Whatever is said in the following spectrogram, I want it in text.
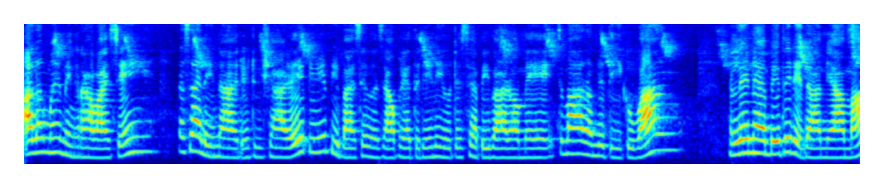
အားလုံးပဲမင်္ဂလာပါရှင်24နာရီတွင်ထူရှားတဲ့ပြည်တွင်းပြည်ပစိတ်ဝင်စားဖွယ်တဲ့သတင်းတွေကိုတင်ဆက်ပေးပါတော့မယ်ကျွန်မကတော့မြတ်တီကိုပါငလင်းနယ်ပေးတဲ့ဒေတာများမှာ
